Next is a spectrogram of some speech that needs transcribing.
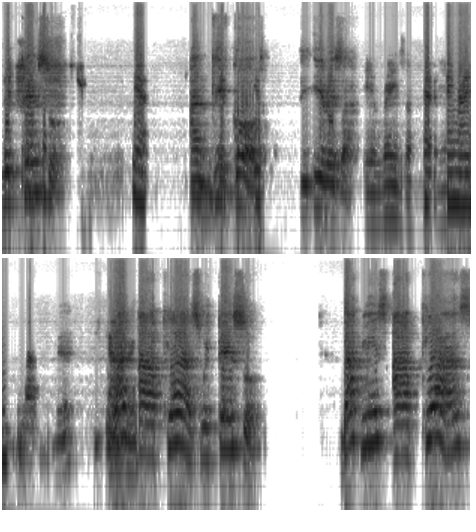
with pencil Yeah. and give God the eraser. Eraser. Amen. Yeah? Yeah. Write our plans with pencil. That means our plans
